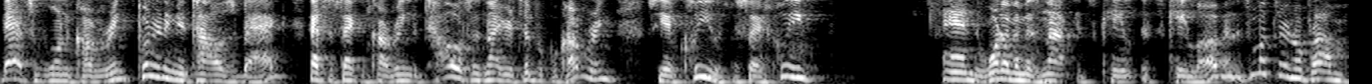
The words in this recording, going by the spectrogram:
that's one covering. Put it in your talus bag. That's a second covering. The talus is not your typical covering. So you have kli besides kli. And one of them is not, it's K, it's K love, and it's mutter, no problem.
